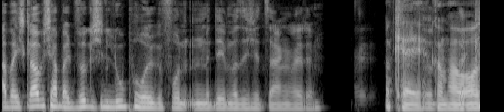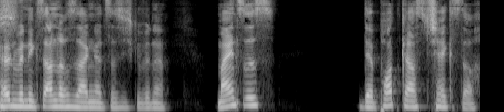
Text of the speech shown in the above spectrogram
aber ich glaube, ich habe halt wirklich einen Loophole gefunden mit dem, was ich jetzt sagen werde. Okay, So, komm, hau da raus. können wir nichts anderes sagen, als dass ich gewinne. Meins ist, der Podcast checks doch.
